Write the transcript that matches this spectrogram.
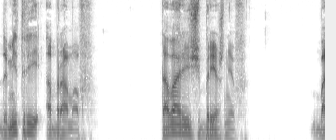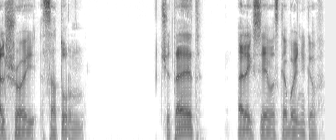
Дмитрий Абрамов. Товарищ Брежнев. Большой Сатурн. Читает Алексей Воскобойников.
